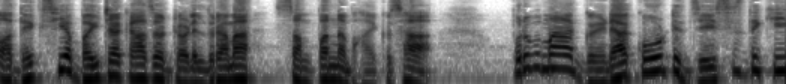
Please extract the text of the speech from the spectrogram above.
अध्यक्षीय बैठक आज डडेलधुरामा सम्पन्न भएको छ। पूर्वमा गैंडाकोट जेसिसदेखि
